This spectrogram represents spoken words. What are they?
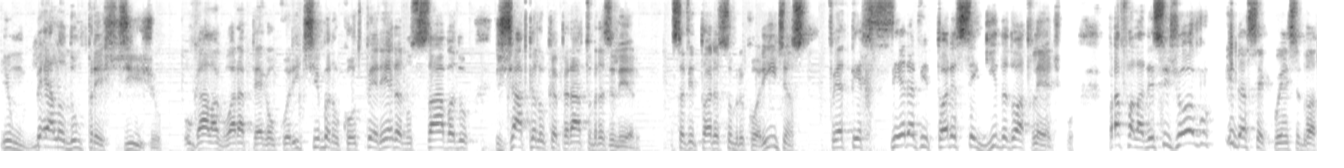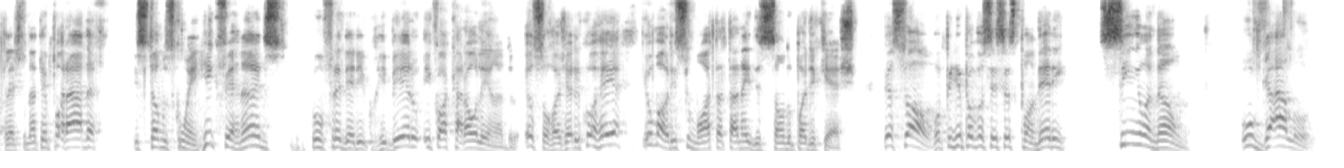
e um belo de um prestígio. O Galo agora pega o Coritiba no Couto Pereira no sábado, já pelo Campeonato Brasileiro. Essa vitória sobre o Corinthians foi a terceira vitória seguida do Atlético. Para falar desse jogo e da sequência do Atlético na temporada, Estamos com o Henrique Fernandes, com o Frederico Ribeiro e com a Carol Leandro. Eu sou Rogério Correia e o Maurício Mota está na edição do podcast. Pessoal, vou pedir para vocês responderem sim ou não. O Galo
